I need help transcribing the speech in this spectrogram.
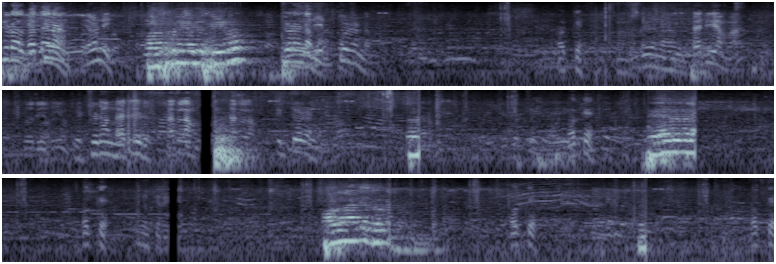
చూడాలి పెద్ద చూడండి. చూడండి. Okay. Okay. Okay. Okay. Okay.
